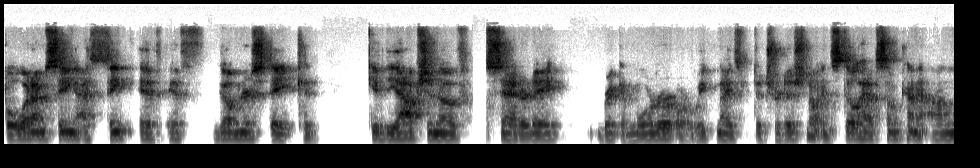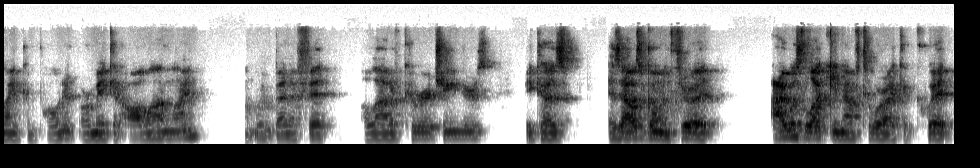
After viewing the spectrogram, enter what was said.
But what I'm seeing, I think if if Governors State could give the option of Saturday brick and mortar or weeknights to traditional and still have some kind of online component or make it all online would benefit a lot of career changers because as I was going through it, I was lucky enough to where I could quit,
